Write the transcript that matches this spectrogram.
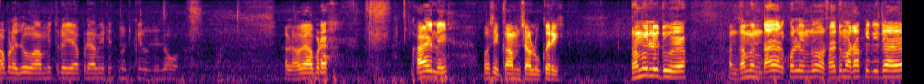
આપણે જો આ મિત્રએ આપણે આવી રીતનું જ કર્યું છે, જુઓ. એટલે હવે આપણે ખાઈ લઈ, પછી કામ ચાલુ કરી. જમી લીધું છે. અને જમીન ટાયર ખોલીને જો સાઈડમાં રાખી દીધા છે.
